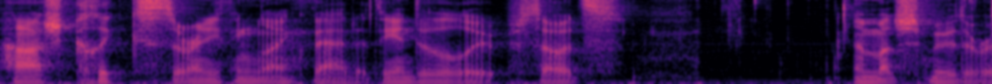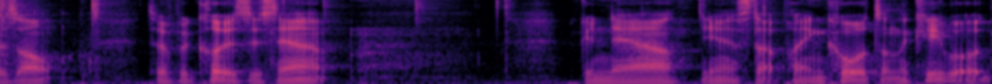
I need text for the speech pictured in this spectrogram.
harsh clicks or anything like that at the end of the loop, so it's a much smoother result. So if we close this out, can now yeah start playing chords on the keyboard.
